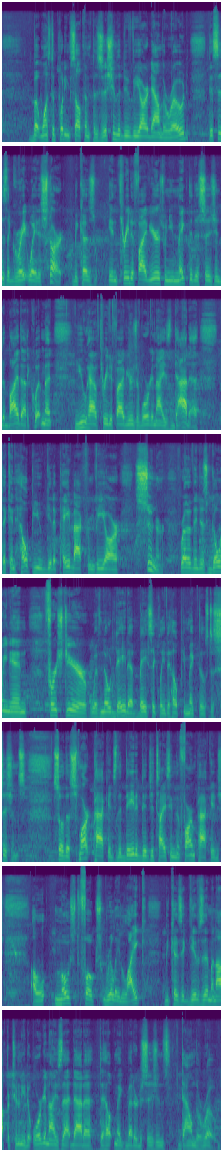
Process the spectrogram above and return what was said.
but wants to put himself in position to do VR down the road, this is a great way to start because in three to five years, when you make the decision to buy that equipment, you have three to five years of organized data that can help you get a payback from VR sooner rather than just going in first year with no data basically to help you make those decisions. So the smart package, the data digitizing the farm package, most folks really like because it gives them an opportunity to organize that data to help make better decisions down the road.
